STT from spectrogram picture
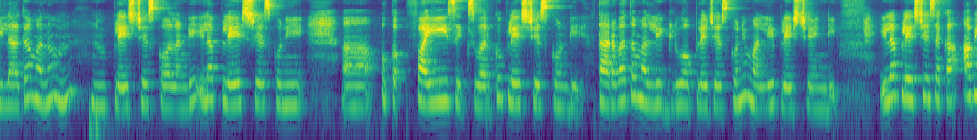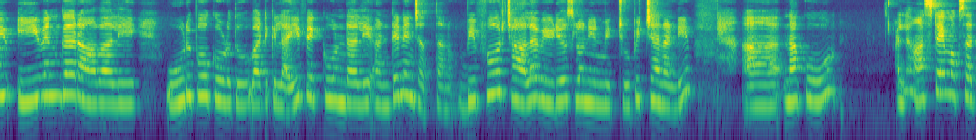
ఇలాగా మనం ప్లేస్ చేసుకోవాలండి. ఇలా ప్లేస్ చేసుకొని ఒక 5, 6 వరకు ప్లేస్ చేసుకోండి. తర్వాత మళ్ళీ గ్లూ అప్లై చేసుకొని మళ్ళీ ప్లేస్ చేయండి. ఇలా ప్లేస్ చేశాక అవి ఈవెన్‌గా రావాలి, ఊడిపోకూడదు, వాటికి లైఫ్ ఎక్కువ ఉండాలి అంటే నేను చెప్తాను. బిఫోర్ చాలా వీడియోస్‌లో నేను మీకు చూపించానండి నాకు లాస్ట్ టైం ఒకసారి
